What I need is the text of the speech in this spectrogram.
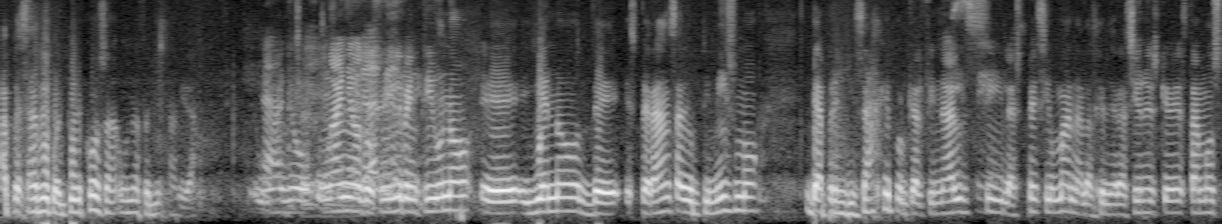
a pesar de cualquier cosa, una feliz Navidad. Un año, un año 2021 eh, lleno de esperanza, de optimismo, de aprendizaje, porque al final si la especie humana, las generaciones que hoy estamos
